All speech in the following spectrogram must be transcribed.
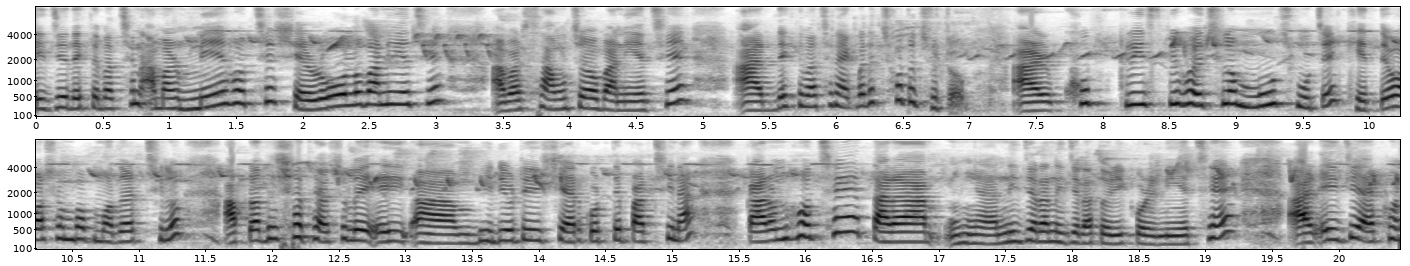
এই যে দেখতে পাচ্ছেন, আমার মেয়ে হচ্ছে সে রোলও বানিয়েছে, আবার সামুচাও বানিয়েছে। আর দেখতে পাচ্ছেন একবারে ছোট ছোট। আর খুব ক্রিস্পি হয়েছিল, মুচমুচে, খেতেও অসম্ভব মজার ছিল। আপনাদের সাথে আসলে এই ভিডিওটি শেয়ার করতে পারছি না। কারণ হচ্ছে তারা নিজেরা নিজেরা তৈরি করে নিয়েছে। আর এই যে এখন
